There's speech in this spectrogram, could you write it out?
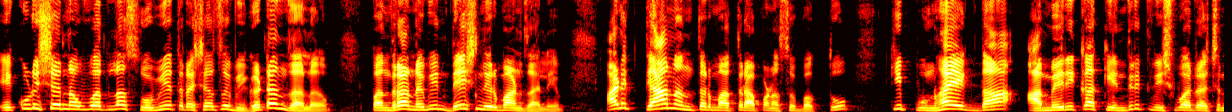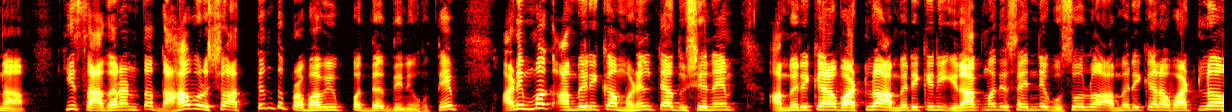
एकोणीसशे नव्वदला सोव्हिएत रशियाचं विघटन झालं. पंधरा नवीन देश निर्माण झाले. आणि त्यानंतर मात्र आपण असं बघतो की पुन्हा एकदा अमेरिका केंद्रित विश्वरचना ही साधारणतः दहा वर्ष अत्यंत प्रभावी पद्धतीने होते. आणि मग अमेरिका म्हणेल त्या दिशेने अमेरिकेला वाटलं अमेरिकेने इराकमध्ये सैन्य घुसवलं अमेरिकेला वाटलं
